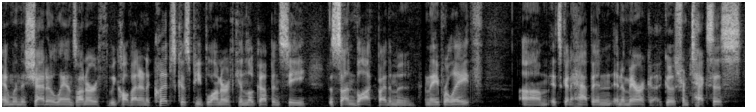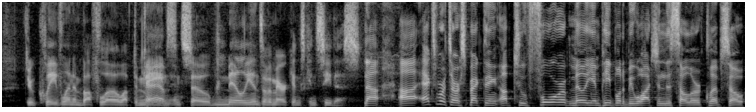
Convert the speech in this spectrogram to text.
And when the shadow lands on Earth, we call that an eclipse because people on Earth can look up and see the sun blocked by the moon. On April 8th, um, it's going to happen in America. It goes from Texas through Cleveland and Buffalo up to Maine. Cavs. And so millions of Americans can see this. Now, uh, experts are expecting up to 4 million people to be watching this solar eclipse. So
